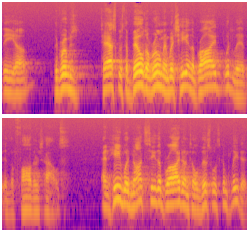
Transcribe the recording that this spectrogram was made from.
the, uh, the groom's task was to build a room in which he and the bride would live in the Father's house. And he would not see the bride until this was completed.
